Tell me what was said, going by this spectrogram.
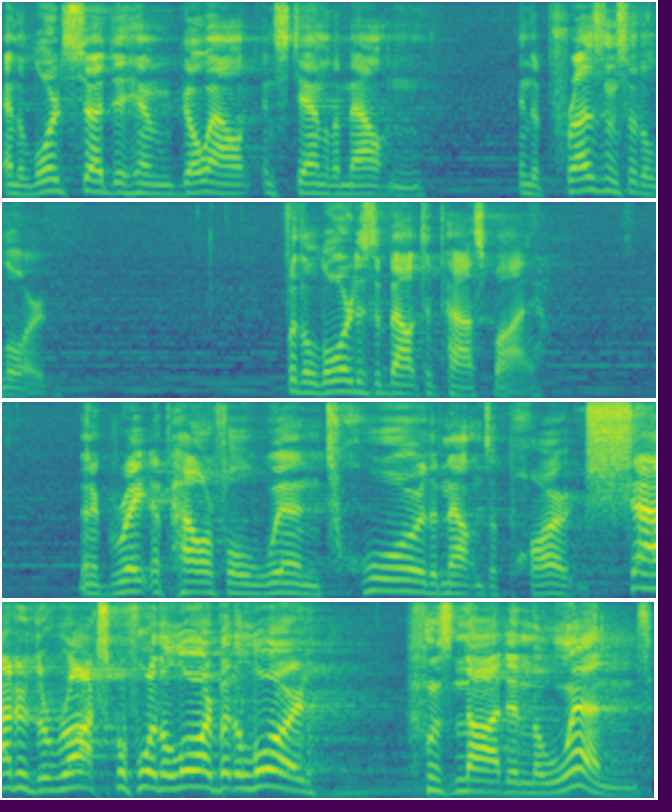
And the Lord said to him, Go out and stand on the mountain in the presence of the Lord, for the Lord is about to pass by. Then a great and a powerful wind tore the mountains apart and shattered the rocks before the Lord, but the Lord was not in the wind.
